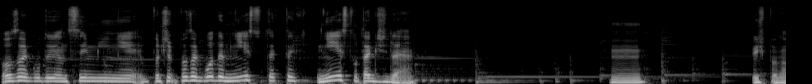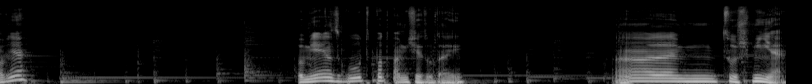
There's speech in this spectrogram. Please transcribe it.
Poza głodującymi nie... Znaczy, poza głodem nie jest tu tak, tak, nie jest tu tak źle. Hmm. Pójść ponownie? Pomijając głód, podoba mi się tutaj. Ale cóż, minie.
